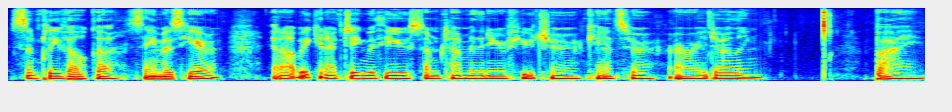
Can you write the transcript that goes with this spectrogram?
simply Velka, same as here. And I'll be connecting with you sometime in the near future, Cancer. All right, darling? Bye.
